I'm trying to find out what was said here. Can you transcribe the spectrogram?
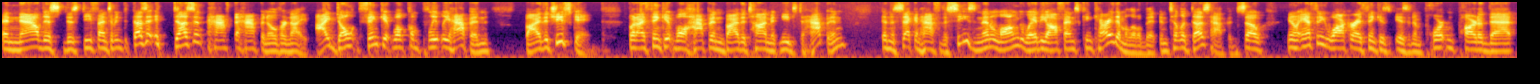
And now this this defense, I mean, it doesn't it doesn't have to happen overnight. I don't think it will completely happen by the Chiefs game, but I think it will happen by the time it needs to happen in the second half of the season. Then along the way, the offense can carry them a little bit until it does happen. So, you know, Anthony Walker, I think, is is an important part of that.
